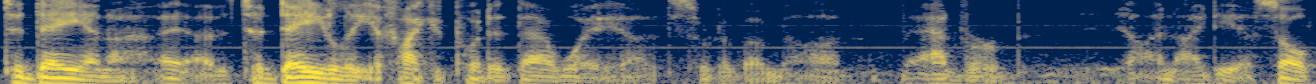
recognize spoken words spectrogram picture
today in a, a, to daily, if I could put it that way, uh, sort of an adverb, an idea. So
